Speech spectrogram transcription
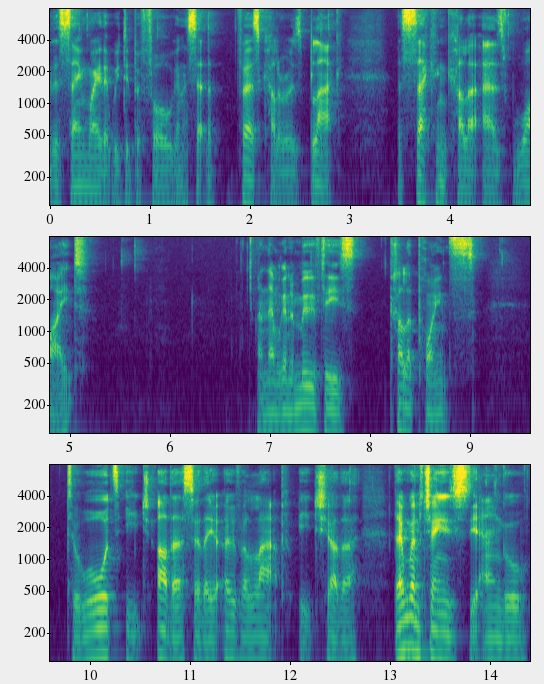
the same way that we did before. We're going to set the first color as black, the second color as white. And then we're going to move these color points towards each other so they overlap each other. Then we're going to change the angle.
